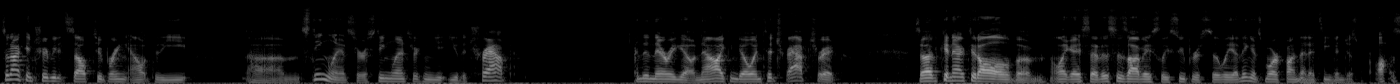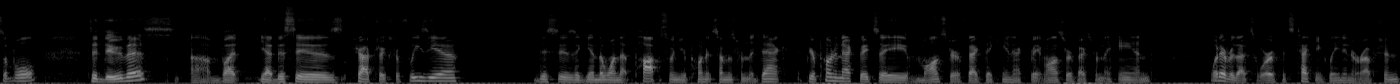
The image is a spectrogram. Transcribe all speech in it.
So now contribute itself to bring out the um, Sting Lancer. Sting Lancer can get you the Trap. And then there we go. Now I can go into Traptrix. So I've connected all of them. Like I said, this is obviously super silly. I think it's more fun that it's even just possible to do this. Um, but yeah, this is Traptrix Rafflesia. This is again the one that pops when your opponent summons from the deck. If your opponent activates a monster effect, they can't activate monster effects from the hand. Whatever that's worth, it's technically an interruption.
